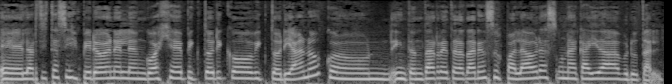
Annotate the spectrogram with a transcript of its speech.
el artista se inspiró en el lenguaje pictórico victoriano con intentar retratar en sus palabras una caída brutal.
